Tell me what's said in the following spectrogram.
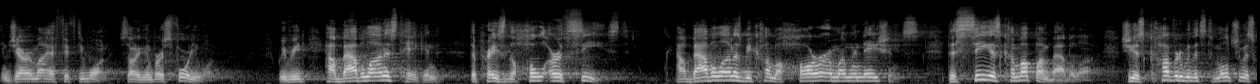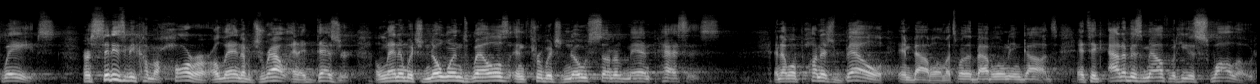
In Jeremiah 51, starting in verse 41, we read, How Babylon is taken, the praise of the whole earth seized. How Babylon has become a horror among the nations. The sea has come up on Babylon. She is covered with its tumultuous waves. Her cities have become a horror, a land of drought and a desert, a land in which no one dwells and through which no son of man passes. And I will punish Bel in Babylon, that's one of the Babylonian gods, and take out of his mouth what he has swallowed.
